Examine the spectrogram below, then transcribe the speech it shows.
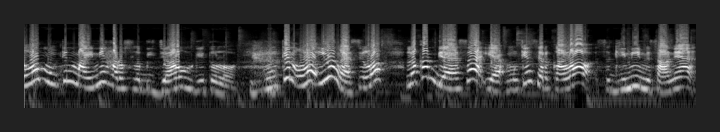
lo mungkin mainnya harus lebih jauh gitu loh. Mungkin lo iya nggak sih lo? Lo kan biasa ya mungkin circle lo segini misalnya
